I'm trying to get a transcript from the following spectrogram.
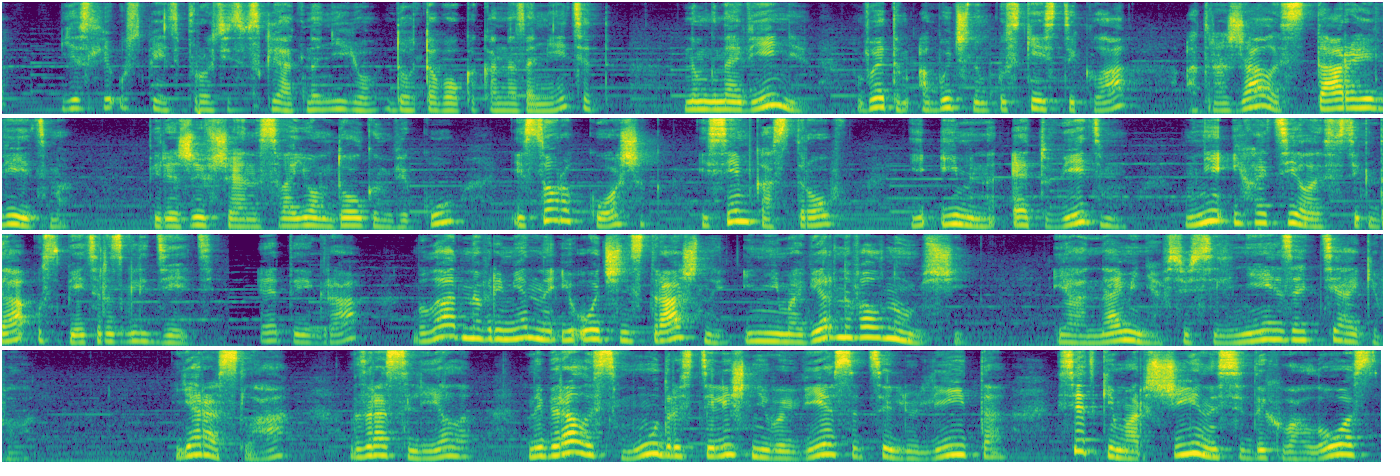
если успеть бросить взгляд на нее до того, как она заметит, на мгновение в этом обычном куске стекла отражалась старая ведьма – пережившая на своем долгом веку и сорок кошек, и семь костров, и именно эту ведьму мне и хотелось всегда успеть разглядеть. Эта игра была одновременно и очень страшной, и неимоверно волнующей, и она меня все сильнее затягивала. Я росла, взрослела, набиралась мудрости, лишнего веса, целлюлита, сетки морщин и седых волос,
